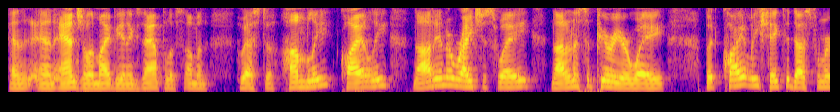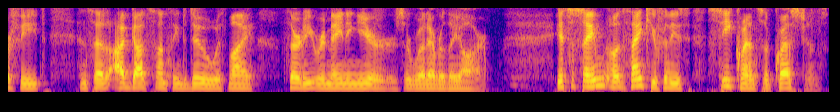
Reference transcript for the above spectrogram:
And, and Angela might be an example of someone who has to humbly, quietly, not in a righteous way, not in a superior way, but quietly shake the dust from her feet and said, I've got something to do with my 30 remaining years or whatever they are. It's the same. uh, thank you for these sequence of questions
